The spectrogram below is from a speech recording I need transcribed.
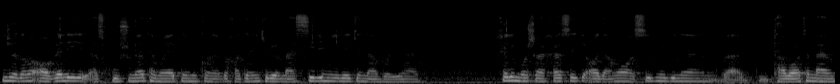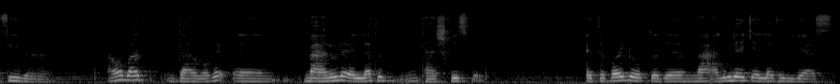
هیچ آدم عاقلی از خشونت حمایت نمی‌کنه به خاطر اینکه به مسیری میره که نباید. خیلی مشخصه که آدما آسیب می‌بینن و تبعات منفی داره. اما بعد در واقع معلول علت تشخیص بدیم. اتفاقی که افتاده معلول یک علت دیگه است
